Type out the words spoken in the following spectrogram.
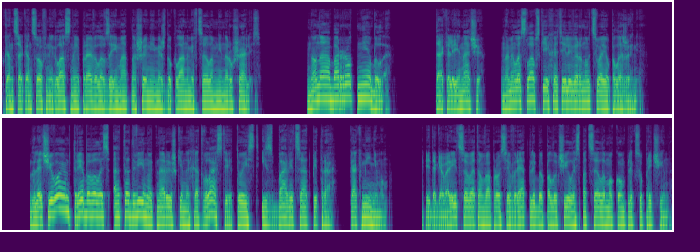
В конце концов, негласные правила взаимоотношений между кланами в целом не нарушались. Но наоборот не было. Так или иначе, но Милославские хотели вернуть свое положение. Для чего им требовалось отодвинуть Нарышкиных от власти, то есть избавиться от Петра, как минимум. И договориться в этом вопросе вряд ли бы получилось по целому комплексу причин,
